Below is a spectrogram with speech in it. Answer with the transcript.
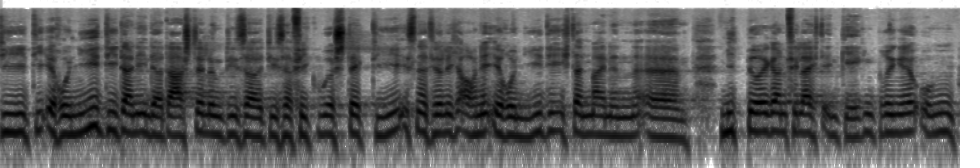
die, die Ironie, die dann in der Darstellung dieser, dieser Figur steckt, die ist natürlich auch eine Ironie, die ich dann meinen äh, Mitbürgern vielleicht entgegenbringe, um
